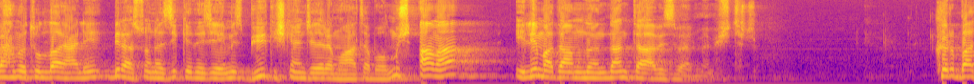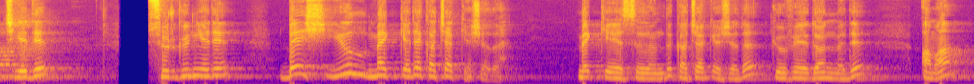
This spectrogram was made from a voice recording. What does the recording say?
rahmetullahi aleyh biraz sonra zikredeceğimiz büyük işkencelere muhatap olmuş ama ilim adamlığından taviz vermemiştir. Kırbaç yedi, sürgün yedi, beş yıl Mekke'de kaçak yaşadı. Mekke'ye sığındı, kaçak yaşadı, Küfe'ye dönmedi ama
